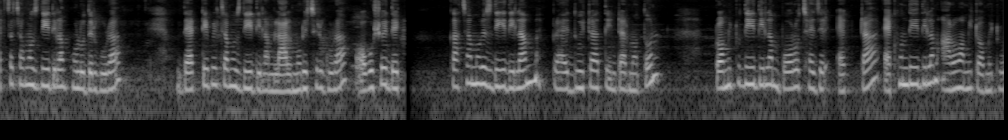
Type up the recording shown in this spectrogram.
এক চা চামচ দিয়ে দিলাম হলুদের গুঁড়া। দেড় টেবিল চামচ দিয়ে দিলাম লাল মরিচের গুঁড়া। অবশ্যই দেখ কাঁচামরিচ দিয়ে দিলাম প্রায় দুইটা, তিনটার মতন। টমেটো দিয়ে দিলাম বড় সাইজের একটা। এখন দিয়ে দিলাম আরও আমি টমেটো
